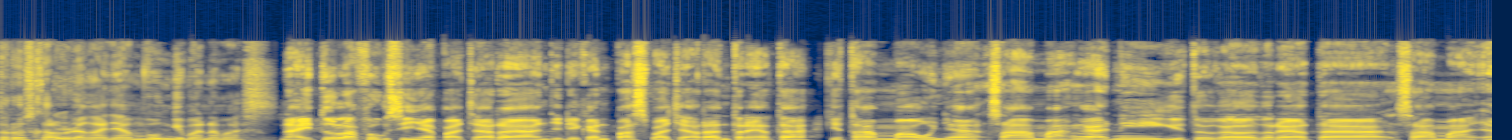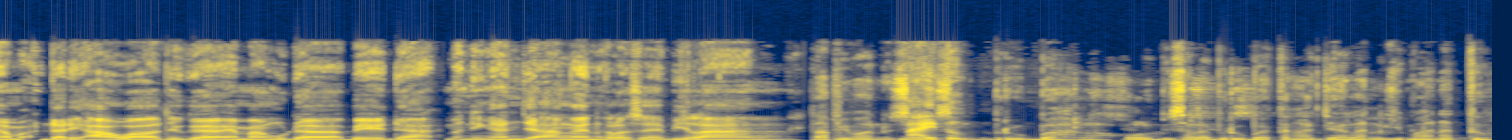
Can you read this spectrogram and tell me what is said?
Terus kalau udah nggak nyambung gimana Mas? Nah itulah fungsinya pacaran. Jadi kan pas pacaran ternyata kita maunya sama nggak nih gitu. Kalau ternyata sama em, dari awal juga emang udah beda, mendingan jangan kalau saya bilang. Tapi manusia Nah, itu. berubah loh. Kalau misalnya berubah tengah jalan gimana tuh?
